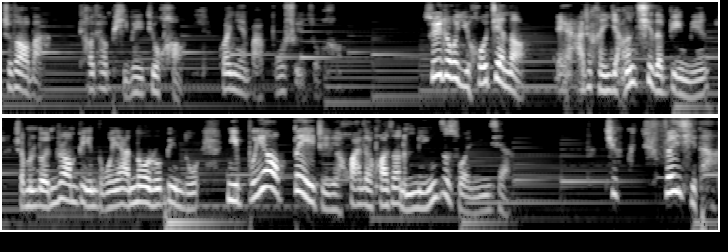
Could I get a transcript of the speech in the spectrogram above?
知道吧？调调脾胃就好，关键把补水做好。所以说以后见到，哎呀，这很洋气的病名，什么轮状病毒呀、诺如病毒，你不要被这些花里花哨的名字所影响，去分析它，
